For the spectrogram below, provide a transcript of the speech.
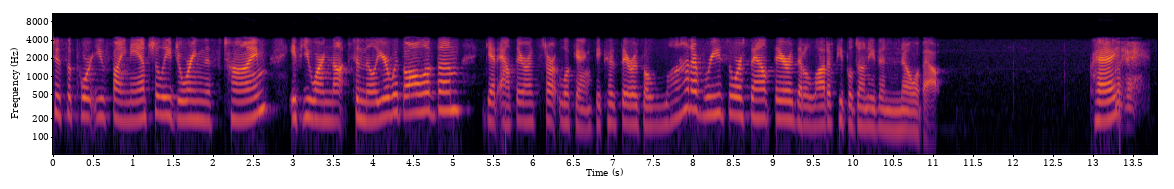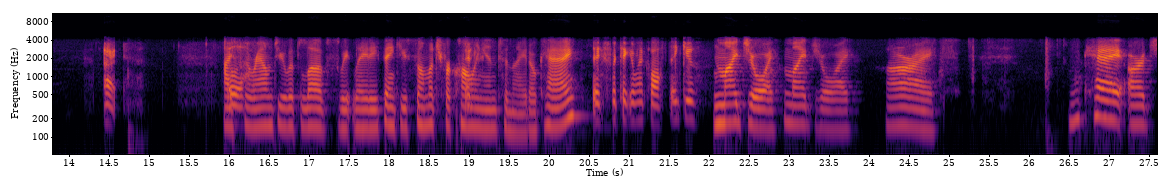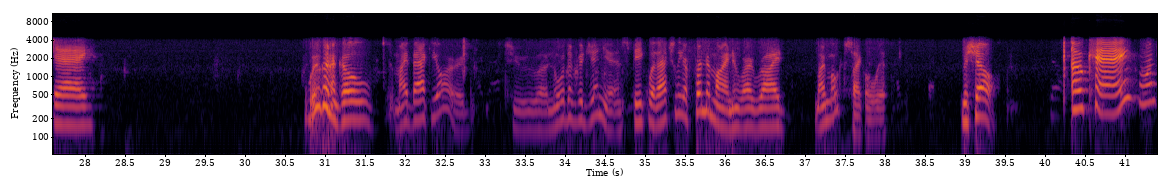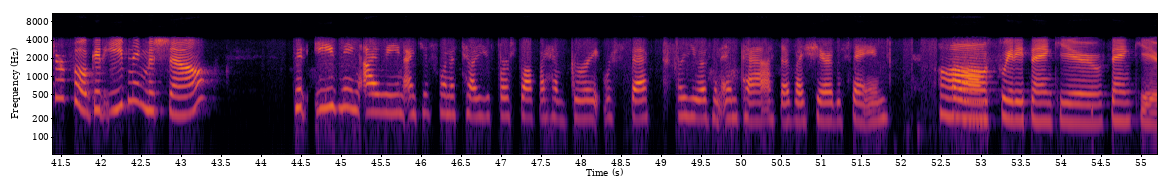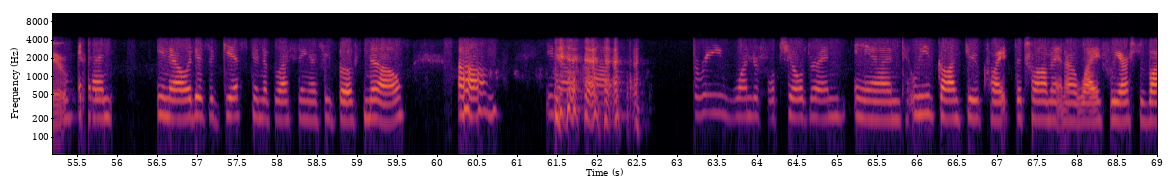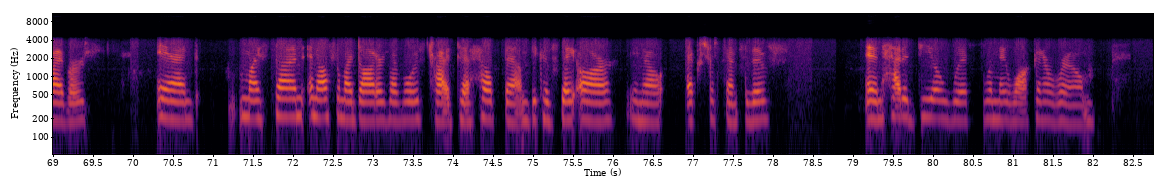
to support you financially during this time. If you are not familiar with all of them, get out there and start looking because there is a lot of resource out there that a lot of people don't even know about. Okay? Okay. All right. I well, uh, surround you with love, sweet lady. Thank you so much for calling in tonight, okay? Thanks for taking my call. Thank you. My joy. My joy. All right. Okay, RJ we're going to go to my backyard to uh, Northern Virginia and speak with actually a friend of mine who I ride my motorcycle with, Michelle. Okay, wonderful. Good evening, Michelle. Good evening, Ilene. I just want to tell you first off, I have great respect for you as an empath, as I share the same. Oh, um, sweetie, thank you. Thank you. And, you know, it is a gift and a blessing, as we both know. Um, you know, uh, three wonderful children, and we've gone through quite the trauma in our life. We are survivors. And my son and also my daughters, I've always tried to help them because they are, you know, extra sensitive and how to deal with when they walk in a room.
